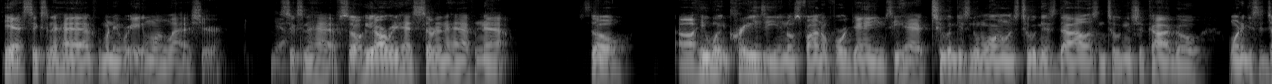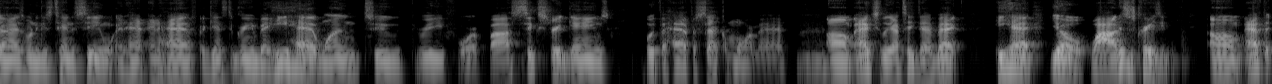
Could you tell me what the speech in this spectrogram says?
He had six and a half when they were eight and one last year. Yeah. Six and a half. So he already has seven and a half now. So uh, he went crazy in those final four games. He had two against New Orleans, two against Dallas, and two against Chicago. One against the Giants, one against Tennessee, and, ha- and half against the Green Bay. He had one, two, three, four, five, six straight games with a half a sack or more, man. Um, actually, I take that back. He had, yo, wow, this is crazy. Um, after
